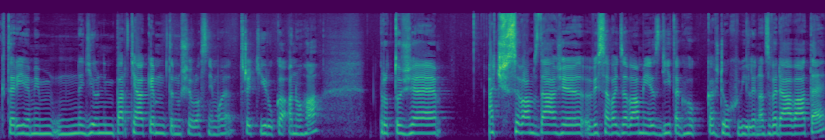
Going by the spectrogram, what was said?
který je mým nedílným parťákem, ten už je vlastně moje třetí ruka a noha protože ač se vám zdá, že vysavač za vámi jezdí, tak ho každou chvíli nadzvedáváte,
